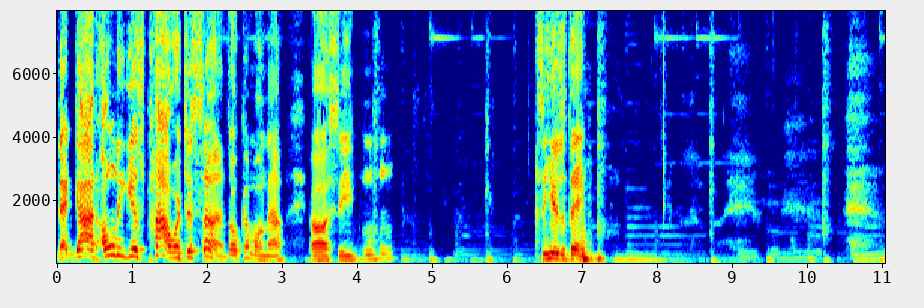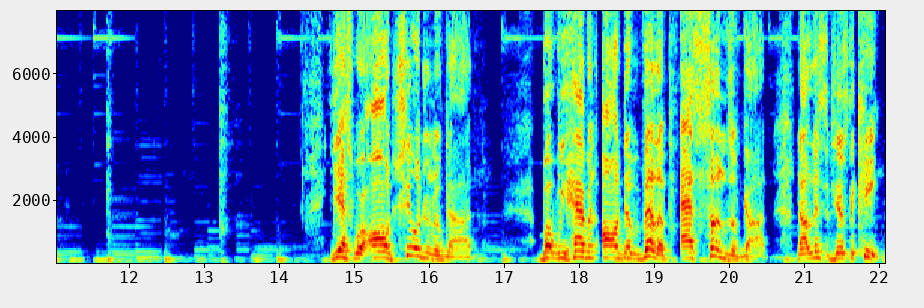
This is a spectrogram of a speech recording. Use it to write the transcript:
that God only gives power to sons. Oh, come on now. Oh, see. Mm-hmm. See, here's the thing Yes, we're all children of God, but we haven't all developed as sons of God. Now, listen, here's the key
